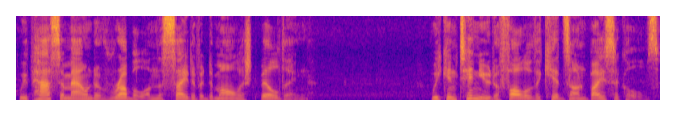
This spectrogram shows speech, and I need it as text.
We pass a mound of rubble on the site of a demolished building. We continue to follow the kids on bicycles,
